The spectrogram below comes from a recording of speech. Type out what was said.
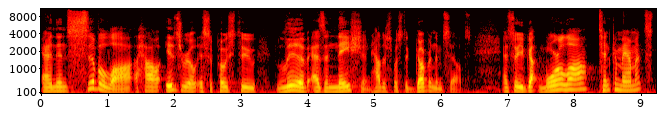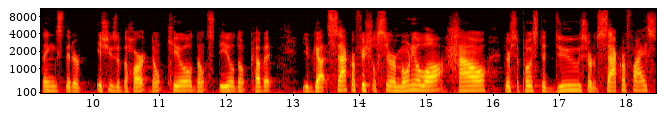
and then civil law, how Israel is supposed to live as a nation, how they're supposed to govern themselves. And so you've got moral law, Ten Commandments, things that are issues of the heart don't kill, don't steal, don't covet. You've got sacrificial ceremonial law, how they're supposed to do sort of sacrifice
